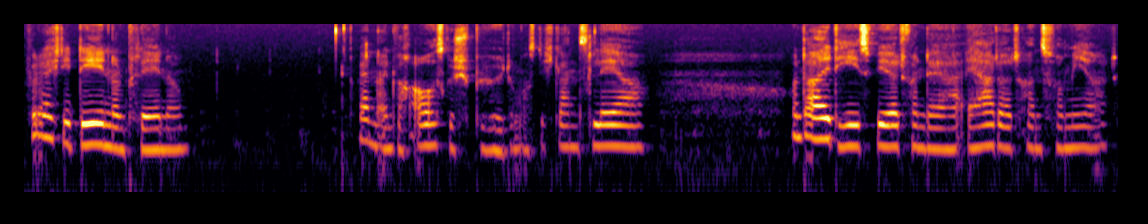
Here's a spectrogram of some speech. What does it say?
vielleicht Ideen und Pläne werden einfach ausgespült, du musst dich ganz leer. Und all dies wird von der Erde transformiert.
